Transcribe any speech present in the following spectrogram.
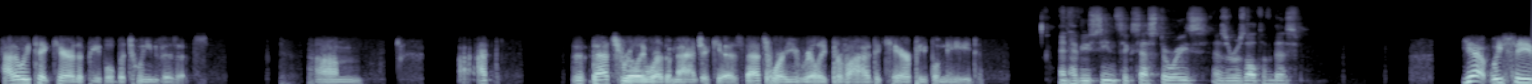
How do we take care of the people between visits? Um, I, that's really where the magic is. That's where you really provide the care people need. And have you seen success stories as a result of this? Yeah, we see.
